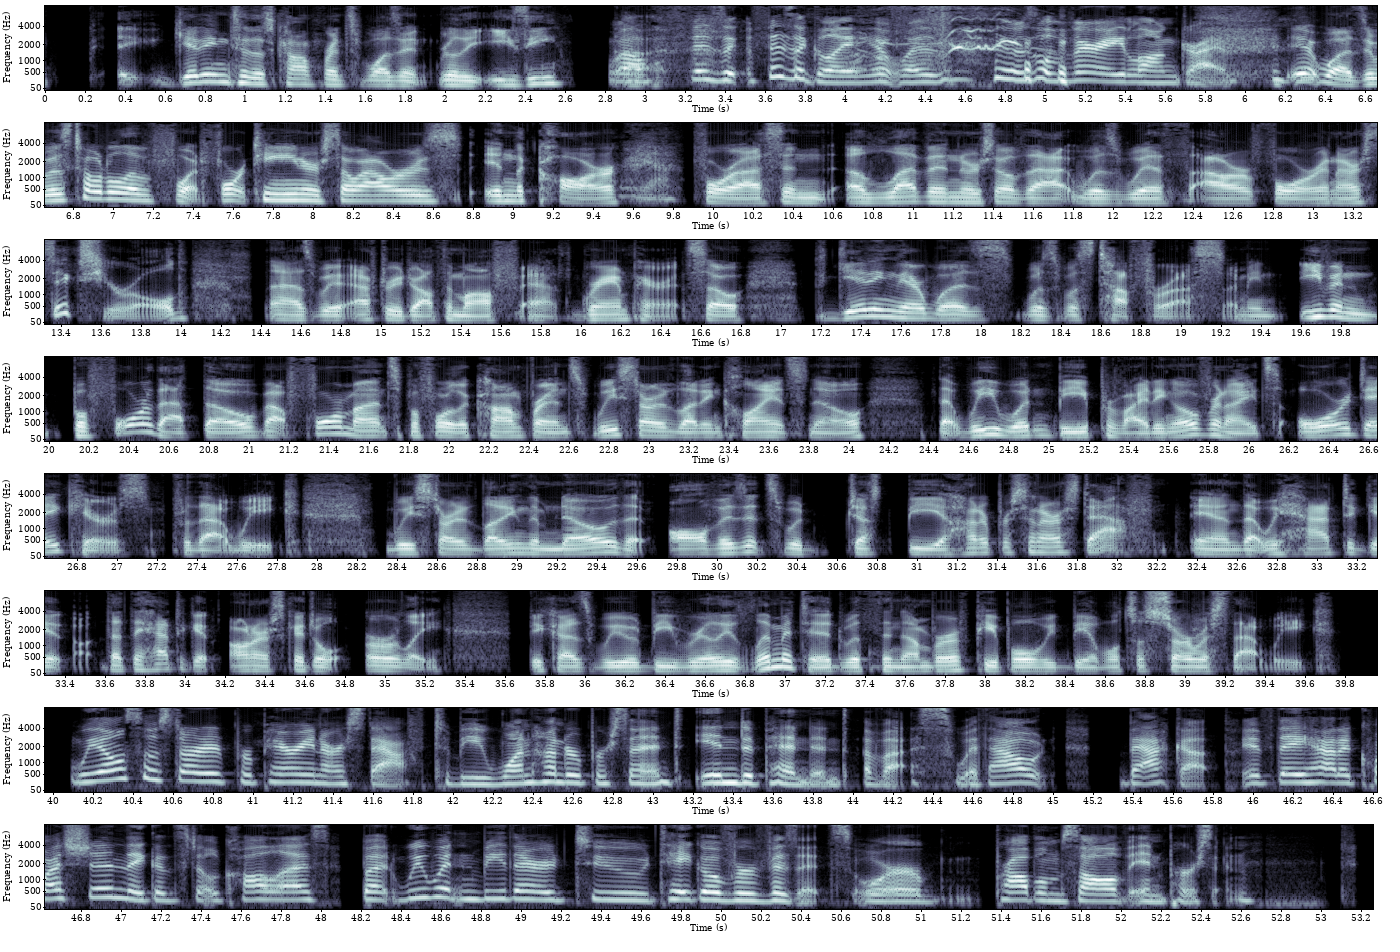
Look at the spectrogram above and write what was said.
getting to this conference wasn't really easy. Well, Uh, physi- physically, it was it was a very long drive. It was. It was a total of what 14 or so hours in the car Yeah. for us, and 11 or so of that was with our four and our six year old as we after we dropped them off at grandparents. So getting there was was was tough for us. I mean, even before that though, about four months before the conference, we started letting clients know that we wouldn't be providing overnights or daycares for that week. We started letting them know that all visits would just be 100% our staff and that we had to get that they had to get on our schedule early because we would be really limited with the number of people we'd be able to service that week. We also started preparing our staff to be 100% independent of us without backup. If they had a question, they could still call us, but we wouldn't be there to take over visits or problem solve in person.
